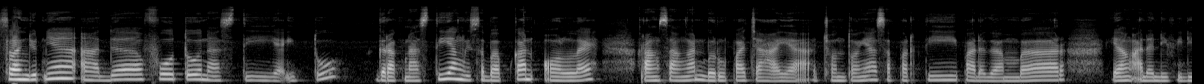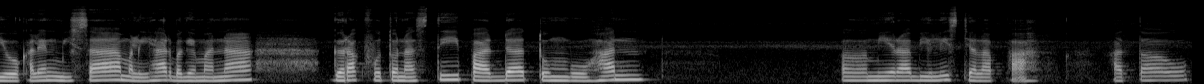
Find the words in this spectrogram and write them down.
Selanjutnya ada fotonasti, yaitu gerak nasti yang disebabkan oleh rangsangan berupa cahaya. Contohnya seperti pada gambar yang ada di video. Kalian bisa melihat bagaimana gerak fotonasti pada tumbuhan e, Mirabilis jalapa atau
